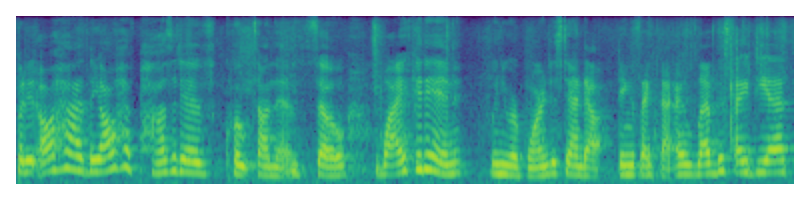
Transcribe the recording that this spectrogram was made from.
But it all has, they all have positive quotes on them. So why fit in when you were born to stand out? Things like that. I love this idea.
